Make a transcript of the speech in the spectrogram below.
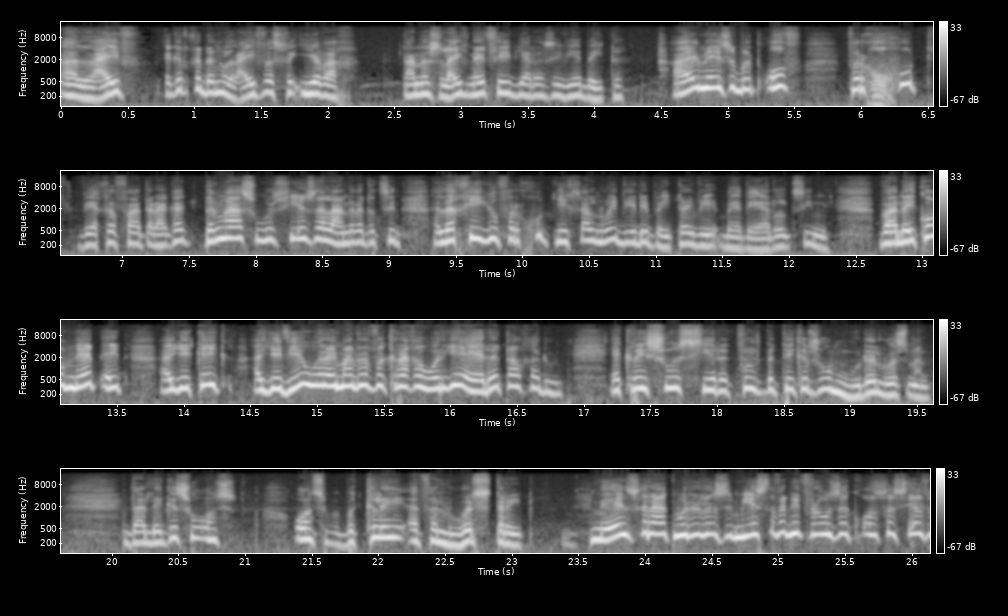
'n lyf. Ek het gedink lyf is vir ewig. Dan is lyf net 5 jaar as jy weer buite. Hy mense moet of vir goed weggevat raak. Ek dink as oorseese lande wat ek sien, hulle gee jou vir goed. Jy sal nooit weer die buite by wêreld sien. Want hy kom net uit, as jy kyk, as jy weer hoor hy man verkrag, hoor jy het dit al gedoen. Ek kry so seer, ek voel beteken so moedeloos man. Dan lê ek so ons ons beklei 'n verloorstryd. Mense raak moedeloos. Die meeste van die vrouens wat ons gesê het,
